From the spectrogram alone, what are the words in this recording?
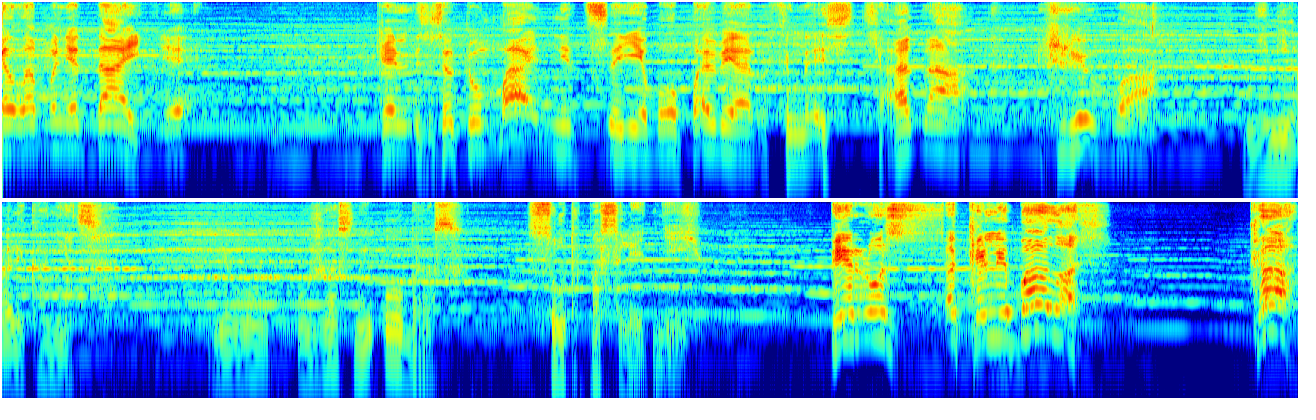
Зеркало мне дайте, коль затуманится его поверхность, она жива. Не мира ли конец? Его ужасный образ. Суд последний. Перо заколебалось. Как?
